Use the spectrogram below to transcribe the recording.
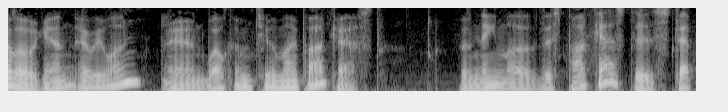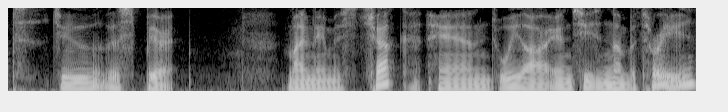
Hello again, everyone, and welcome to my podcast. The name of this podcast is Steps to the Spirit. My name is Chuck, and we are in season number three,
